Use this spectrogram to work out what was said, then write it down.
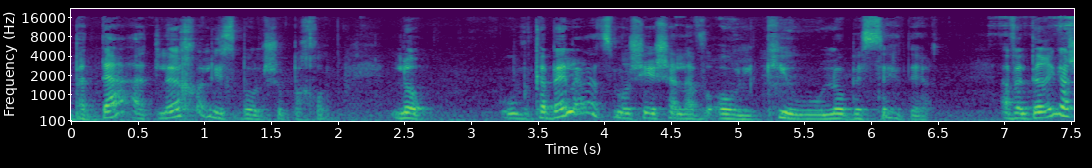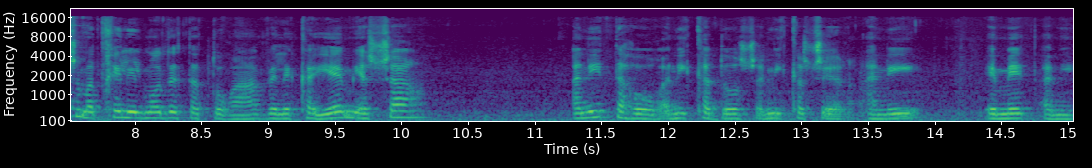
בדעת לא יכול לסבול שהוא פחות. לא. הוא מקבל על עצמו שיש עליו עול, כי הוא לא בסדר. אבל ברגע שהוא מתחיל ללמוד את התורה ולקיים ישר, אני טהור, אני קדוש, אני כשר, אני אמת, אני...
